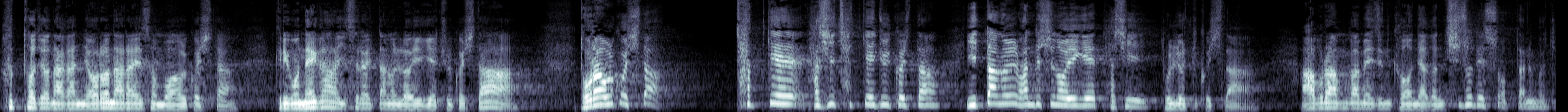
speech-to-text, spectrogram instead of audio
흩어져 나간 여러 나라에서 모아올 것이다. 그리고 내가 이스라엘 땅을 너희에게 줄 것이다. 돌아올 것이다. 찾게 다시 찾게 해줄 것이다. 이 땅을 반드시 너에게 다시 돌려줄 것이다. 아브라함과 맺은 그 언약은 취소될 수 없다는 거죠.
